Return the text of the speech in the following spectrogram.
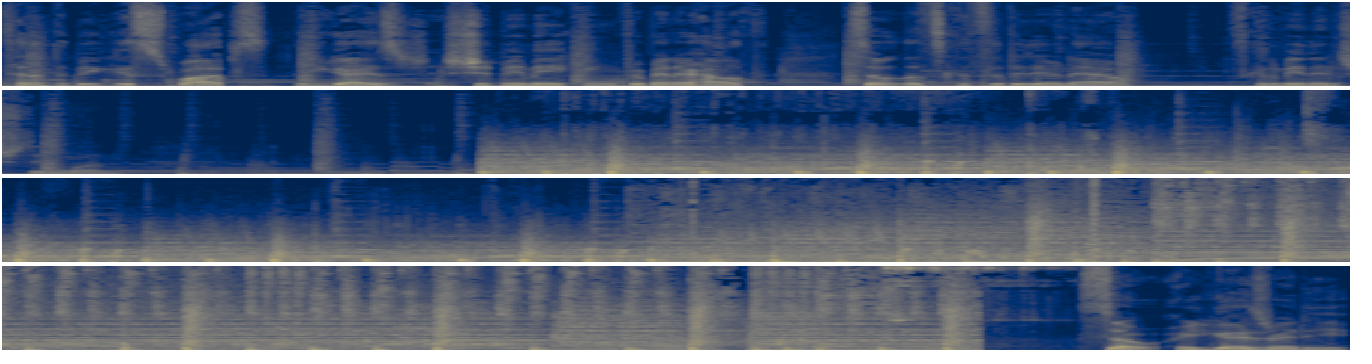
10 of the biggest swaps that you guys should be making for better health. So let's get to the video now. It's going to be an interesting one. So, are you guys ready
